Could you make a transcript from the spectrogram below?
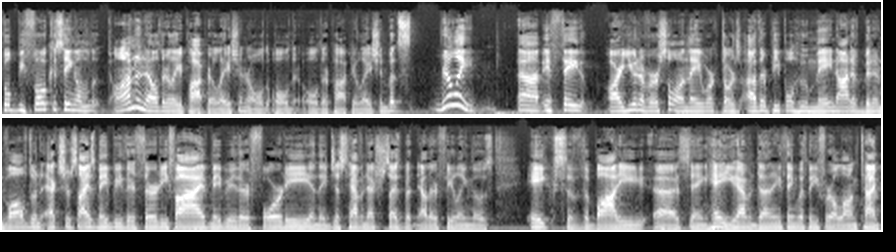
we'll be focusing on an elderly population, old, old older population, but really uh, if they are universal and they work towards other people who may not have been involved in exercise, maybe they're 35, maybe they're 40, and they just haven't exercised, but now they're feeling those aches of the body, uh, saying, "Hey, you haven't done anything with me for a long time."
